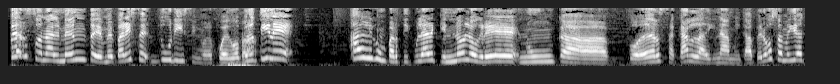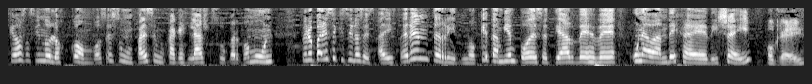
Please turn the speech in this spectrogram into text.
Personalmente me parece durísimo el juego, pero Ah. tiene algo en particular que no logré nunca poder sacar la dinámica, pero vos a medida que vas haciendo los combos, es un parece un hack slash súper común, pero parece que si lo haces a diferente ritmo, que también podés setear desde una bandeja de DJ, Ok. eh,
